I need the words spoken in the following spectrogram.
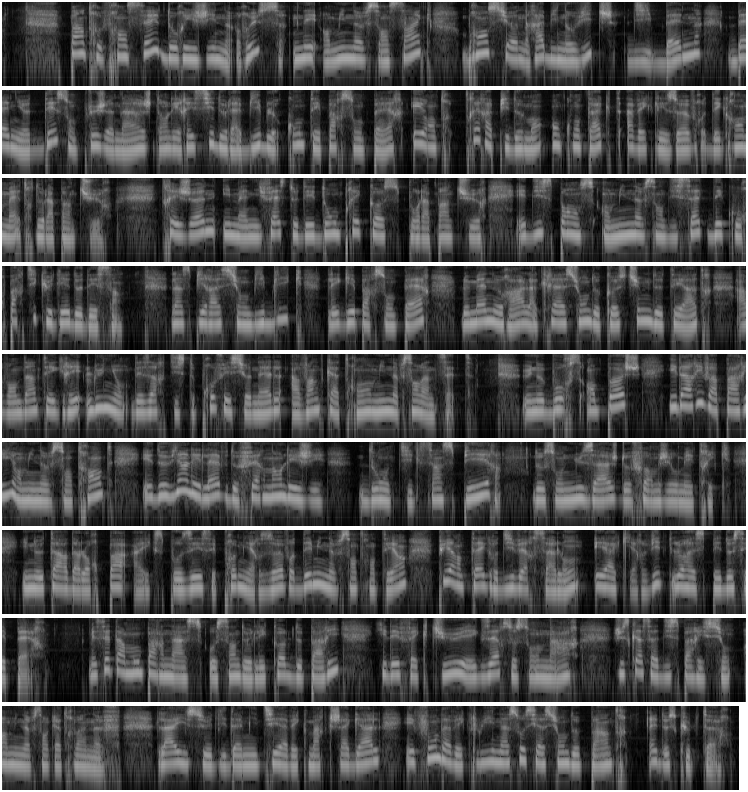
Peintre français d'origine russe, né en 1905, Brancion Rabinovitch, dit Ben, baigne dès son plus jeune âge dans les récits de la Bible contés par son père et entre très rapidement en contact avec les œuvres des grands maîtres de la peinture. Très jeune, il manifeste des dons précoces pour la peinture et dispense en 1917 des cours particuliers de dessin. L'inspiration biblique, léguée par son père, le mènera à la création de costumes de théâtre avant d'intégrer l'Union des artistes professionnels à 24 ans en 1927. Une bourse en poche, il arrive à Paris en 1930 et devient l'élève de Fernand Léger, dont il s'inspire de son usage de formes géométriques. Il ne tarde alors pas à exposer ses premières œuvres dès 1931, puis intègre divers salons et acquiert vite le respect de ses pairs mais c'est à Montparnasse, au sein de l'école de Paris, qu'il effectue et exerce son art jusqu'à sa disparition en 1989. Là, il se lie d'amitié avec Marc Chagall et fonde avec lui une association de peintres et de sculpteurs.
